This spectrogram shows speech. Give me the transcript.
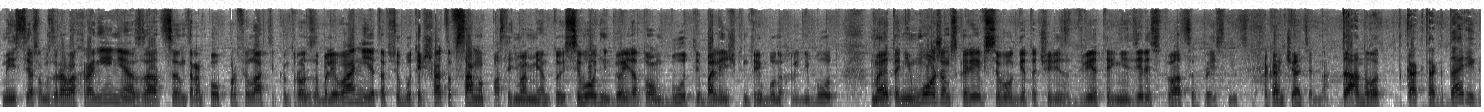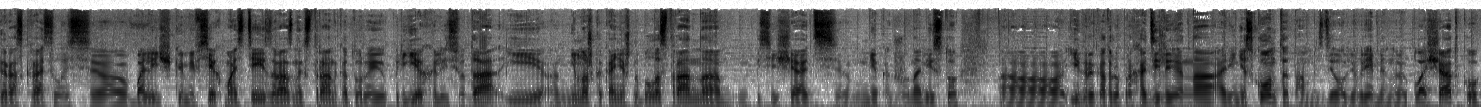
Министерством здравоохранения, за Центром по профилактике и контролю заболеваний. Это все будет решаться в самый последний момент. То есть сегодня говорить о том, будут ли болельщики на трибунах или не будут, мы это не можем. Скорее всего, где-то через 2-3 недели ситуация прояснится окончательно. Да, но вот как тогда Рига раскрасилась э, болельщиками всех мастей из разных стран, которые приехали сюда. И э, немножко, конечно, было странно посещать, э, мне как журналисту, игры, которые проходили на арене Сконта, там сделали временную площадку,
